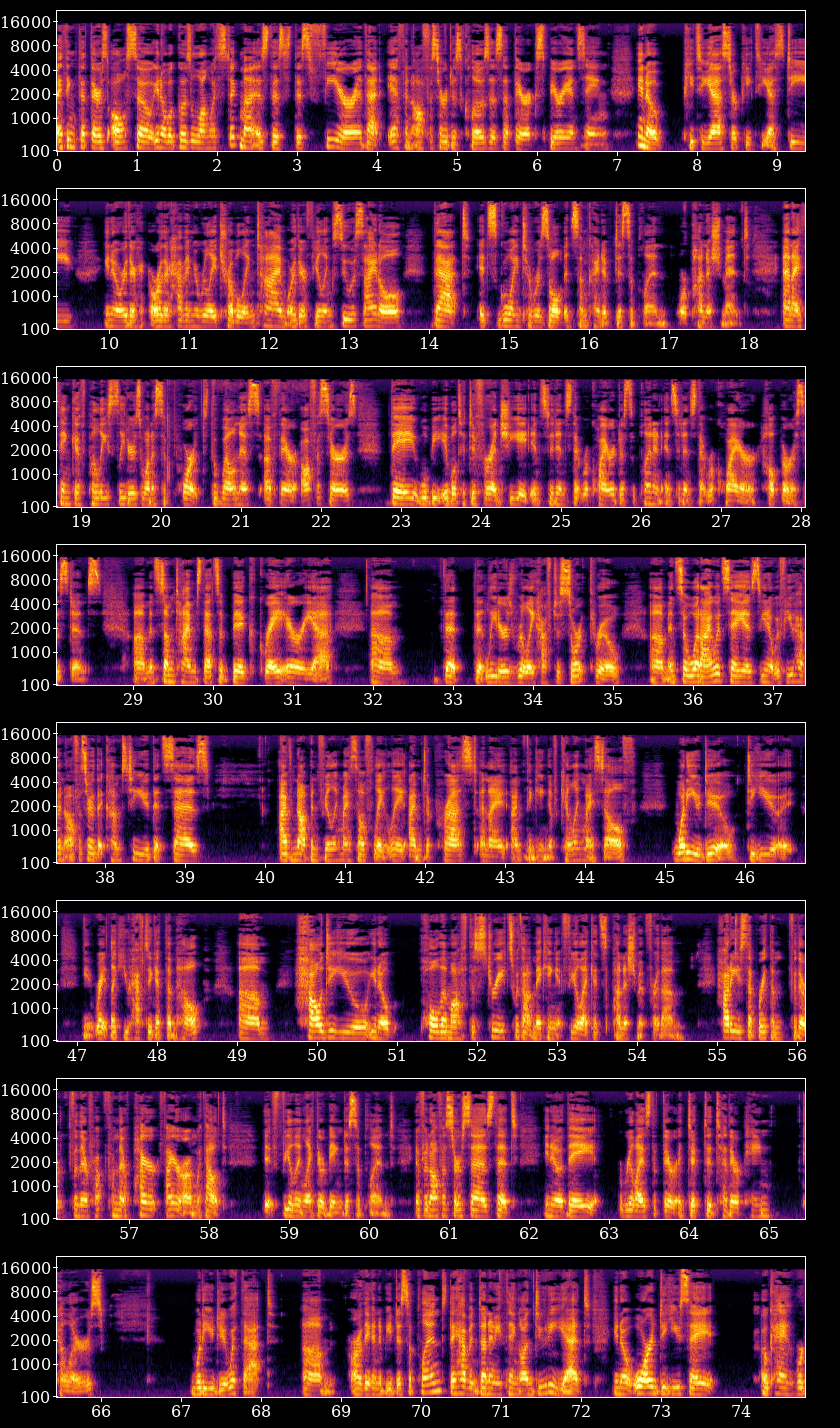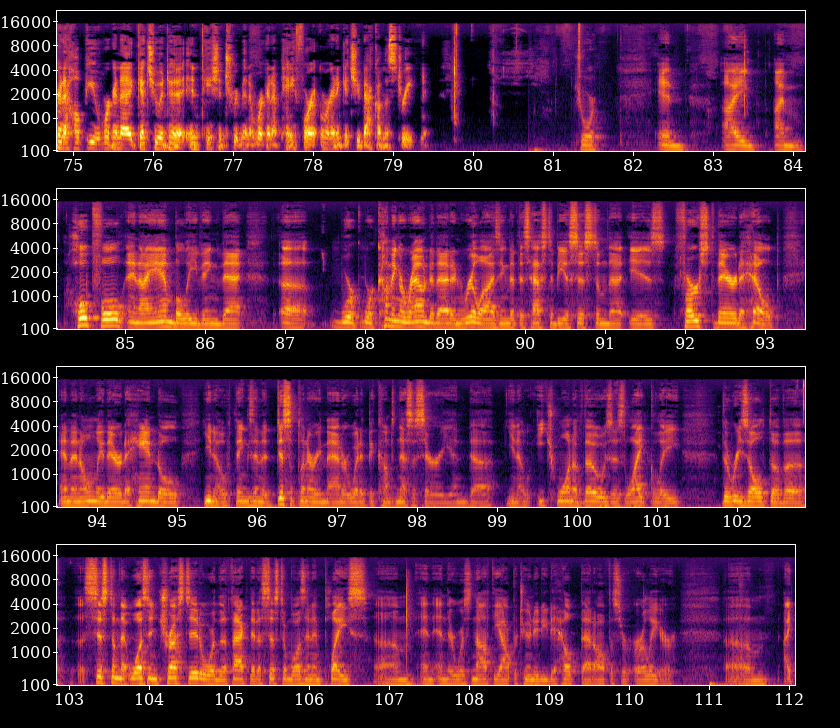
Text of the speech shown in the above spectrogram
I think that there's also, you know, what goes along with stigma is this this fear that if an officer discloses that they're experiencing, you know, PTS or PTSD, you know, or they're or they're having a really troubling time or they're feeling suicidal, that it's going to result in some kind of discipline or punishment. And I think if police leaders want to support the wellness of their officers, they will be able to differentiate incidents that require discipline and incidents that require help or assistance. Um, and sometimes that's a big gray area um, that that leaders really have to sort through. Um, and so, what I would say is, you know, if you have an officer that comes to you that says, I've not been feeling myself lately. I'm depressed and I, I'm thinking of killing myself. What do you do? Do you, right? Like you have to get them help. Um, how do you, you know, pull them off the streets without making it feel like it's punishment for them? How do you separate them from their, from their, from their fire, firearm without it feeling like they're being disciplined? If an officer says that, you know, they realize that they're addicted to their painkillers, what do you do with that? Um, are they going to be disciplined? They haven't done anything on duty yet you know or do you say okay we're going to help you. We're going to get you into inpatient treatment and we're going to pay for it and we're going to get you back on the street. Sure. And i i'm hopeful and i am believing that uh, we're, we're coming around to that and realizing that this has to be a system that is first there to help and then only there to handle you know things in a disciplinary manner when it becomes necessary. And uh, you know each one of those is likely the result of a, a, system that wasn't trusted or the fact that a system wasn't in place um, and and there was not the opportunity to help that officer earlier. Um, I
